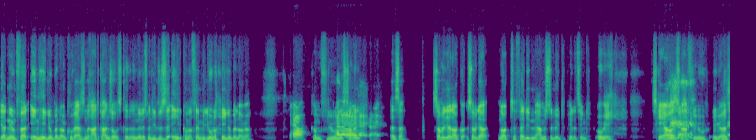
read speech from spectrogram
jeg nævnte før, at en heliumballon kunne være sådan ret grænseoverskridende, men hvis man lige pludselig ser 1,5 millioner heliumballoner ja. komme flyvende, Nej, så nej, vil, nej, nej. altså, så vil jeg nok, så vil jeg nok tage fat i den nærmeste lygtepæl og tænke, okay, skal jeg også snart flyve, ikke også?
